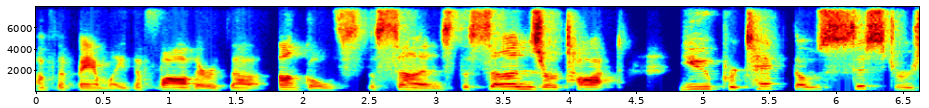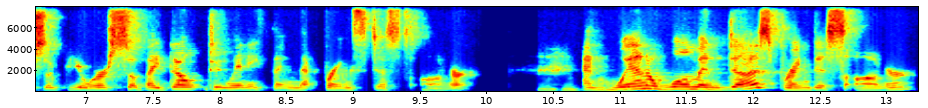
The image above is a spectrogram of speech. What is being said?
of the family, the father, the uncles, the sons. The sons are taught you protect those sisters of yours so they don't do anything that brings dishonor. Mm-hmm. And mm-hmm. when a woman does bring dishonor,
